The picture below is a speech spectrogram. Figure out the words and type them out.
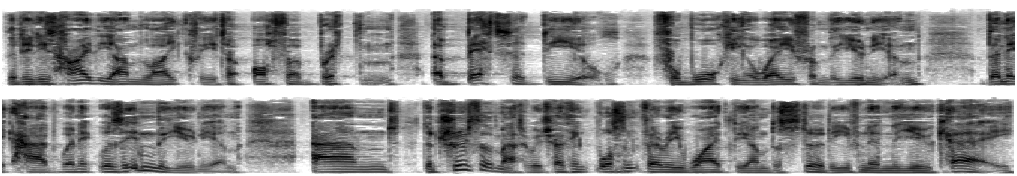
that it is highly unlikely to offer Britain a better deal for walking away from the Union than it had when it was in the Union. And the truth of the matter, which I think wasn't very widely understood even in the UK,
